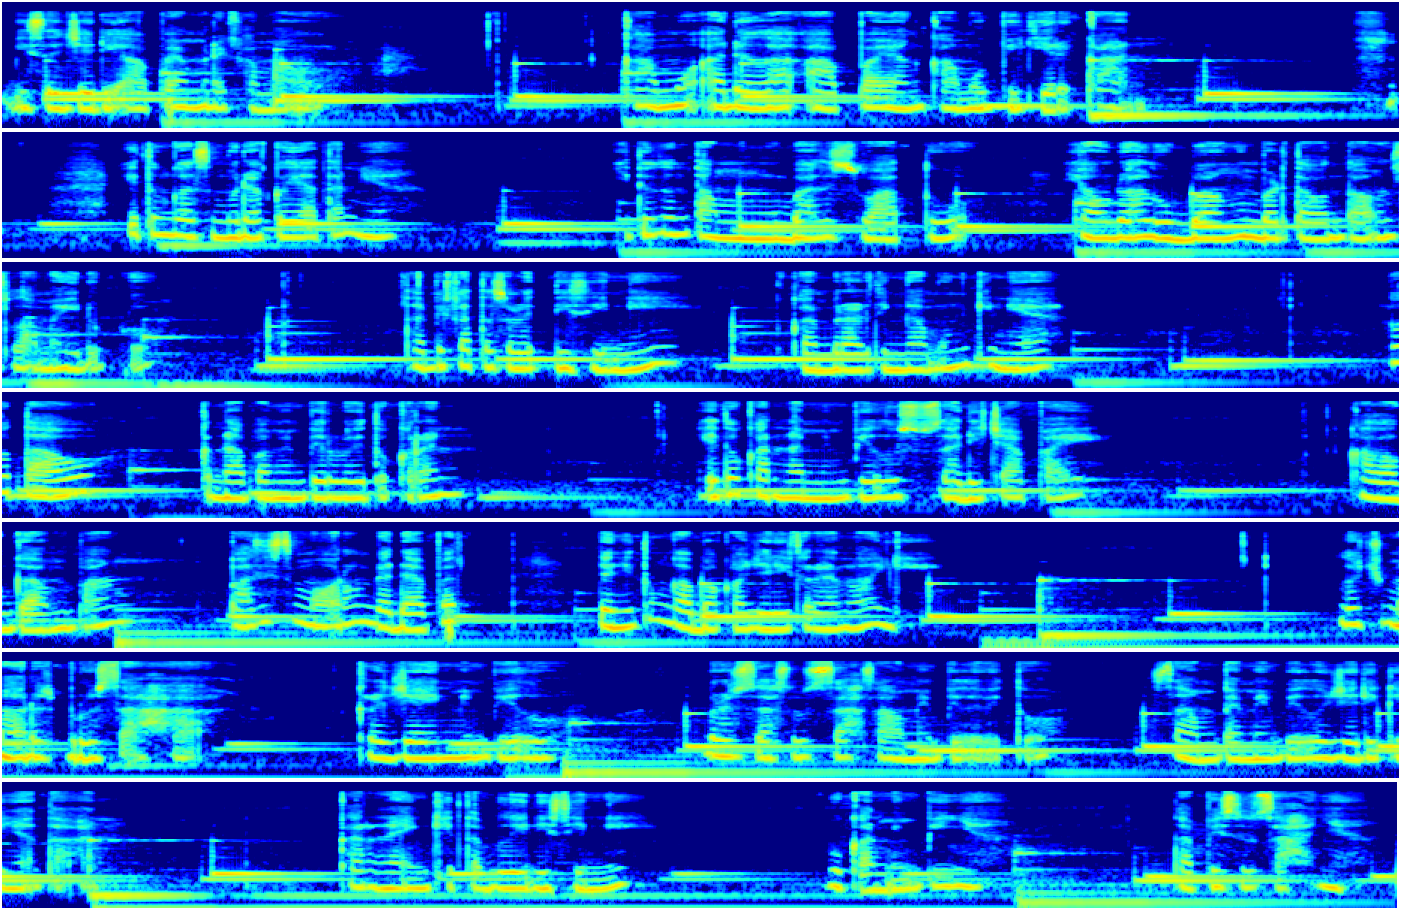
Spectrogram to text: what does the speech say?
bisa jadi apa yang mereka mau. Kamu adalah apa yang kamu pikirkan. Itu gak semudah kelihatannya. Itu tentang mengubah sesuatu yang udah lu bangun bertahun-tahun selama hidup lu. Tapi kata sulit di sini bukan berarti nggak mungkin ya. Lu tahu kenapa mimpi lu itu keren? Itu karena mimpi lu susah dicapai. Kalau gampang, pasti semua orang udah dapet dan itu nggak bakal jadi keren lagi. Lu cuma harus berusaha kerjain mimpi lu, bersusah-susah sama mimpi lu itu sampai mimpi lu jadi kenyataan. Karena yang kita beli di sini bukan mimpinya, tapi susahnya.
